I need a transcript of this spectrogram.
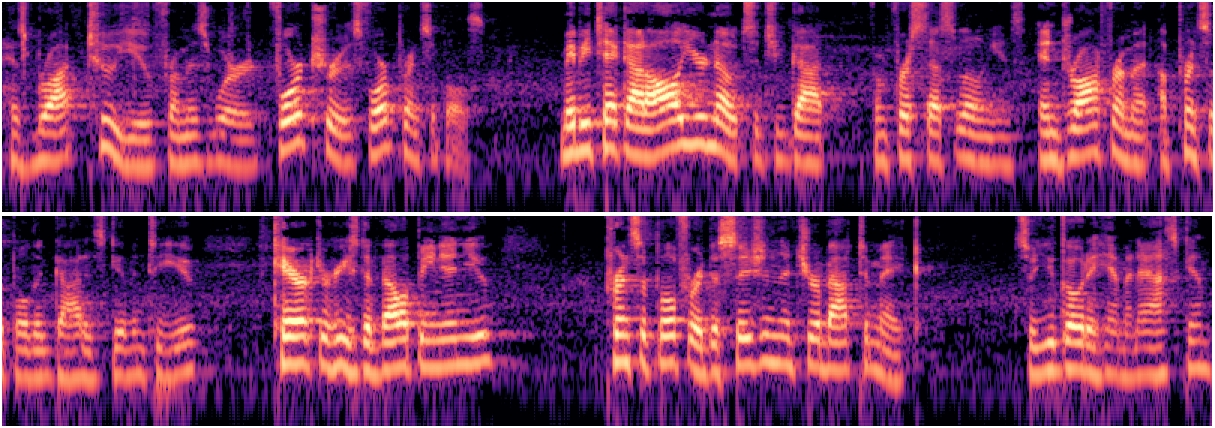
has brought to you from His Word. Four truths, four principles. Maybe take out all your notes that you've got from 1 Thessalonians and draw from it a principle that God has given to you, character He's developing in you, principle for a decision that you're about to make. So you go to Him and ask Him,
